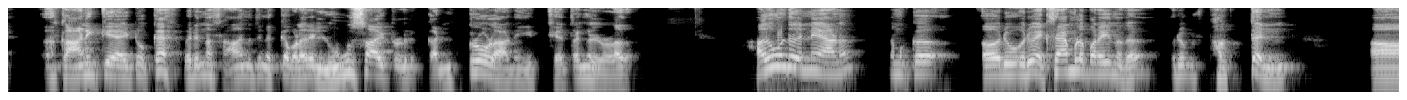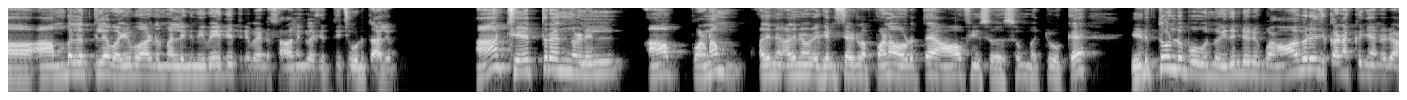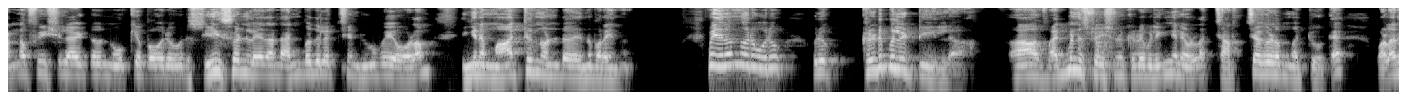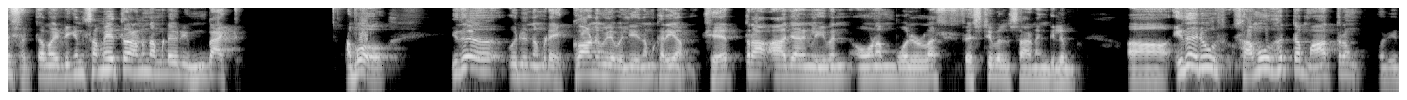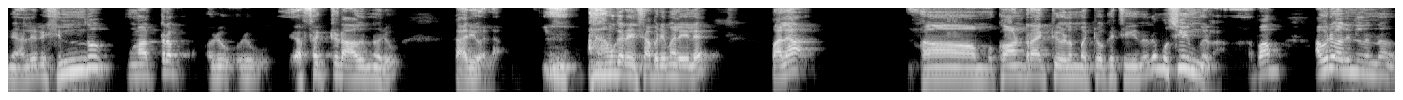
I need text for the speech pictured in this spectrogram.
കാണിക്കയായിട്ടൊക്കെ വരുന്ന സാധനത്തിനൊക്കെ വളരെ ലൂസായിട്ടുള്ളൊരു കൺട്രോളാണ് ഈ ക്ഷേത്രങ്ങളിലുള്ളത്. അതുകൊണ്ട് തന്നെയാണ് നമുക്ക് ഒരു ഒരു എക്സാമ്പിൾ പറയുന്നത് ഒരു ഭക്തൻ ആ അമ്പലത്തിലെ വഴിപാടും അല്ലെങ്കിൽ നിവേദ്യത്തിന് വേണ്ട സാധനങ്ങളൊക്കെ എത്തിച്ചു കൊടുത്താലും ആ ക്ഷേത്രങ്ങളിൽ ആ പണം അതിന് അതിനോട് എഗൻസ്റ്റ് ആയിട്ടുള്ള പണം അവിടുത്തെ ഓഫീസേഴ്സും മറ്റുമൊക്കെ എടുത്തുകൊണ്ട് പോകുന്നു. ഇതിന്റെ ഒരു ആവറേജ് കണക്ക് ഞാൻ ഒരു അൺഒഫീഷ്യലായിട്ട് നോക്കിയപ്പോൾ ഒരു ഒരു സീസണിൽ ഏതാണ്ട് അൻപത് ലക്ഷം രൂപയോളം ഇങ്ങനെ മാറ്റുന്നുണ്ട് എന്ന് പറയുന്നുണ്ട്. അപ്പൊ ഇതിനൊന്നും ഒരു ഒരു ക്രെഡിബിലിറ്റി ഇല്ല. ആ അഡ്മിനിസ്ട്രേഷനുക്കിടയിൽ ഇങ്ങനെയുള്ള ചർച്ചകളും മറ്റുമൊക്കെ വളരെ ശക്തമായിട്ടിരിക്കുന്ന സമയത്താണ് നമ്മുടെ ഒരു ഇമ്പാക്റ്റ് അപ്പോൾ ഇത് ഒരു നമ്മുടെ എക്കോണമിയിലെ വലിയ നമുക്കറിയാം ക്ഷേത്ര ആചാരങ്ങൾ ഈവൻ ഓണം പോലുള്ള ഫെസ്റ്റിവൽസ് ആണെങ്കിലും ഇതൊരു സമൂഹത്തെ മാത്രം ഒരു അല്ലെങ്കിൽ ഹിന്ദു മാത്രം ഒരു ഒരു എഫക്റ്റഡ് ആകുന്ന ഒരു കാര്യമല്ല. നമുക്കറിയാം ശബരിമലയിലെ പല കോൺട്രാക്റ്റുകളും മറ്റുമൊക്കെ ചെയ്യുന്നത് മുസ്ലിങ്ങളാണ് അപ്പം അവരും അതിൽ നിന്ന്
